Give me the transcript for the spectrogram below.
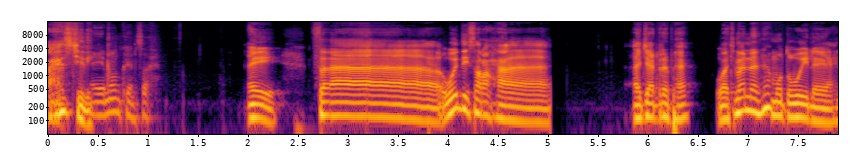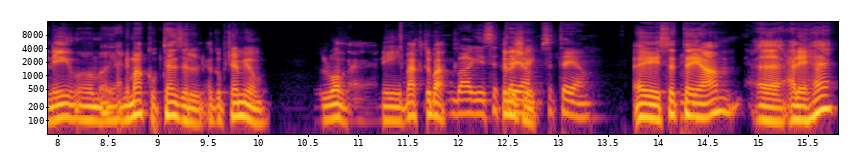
أحس كذي. اي ممكن صح. اي ف ودي صراحة أجربها وأتمنى إنها مو طويلة يعني. يعني ماكو بتنزل عقب كم يوم. الوضع يعني back to back باقي ست أيام. ست أيام. اي ست. أيام آه عليها.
